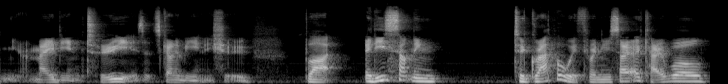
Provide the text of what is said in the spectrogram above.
you know maybe in 2 years it's going to be an issue but it is something to grapple with when you say okay well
